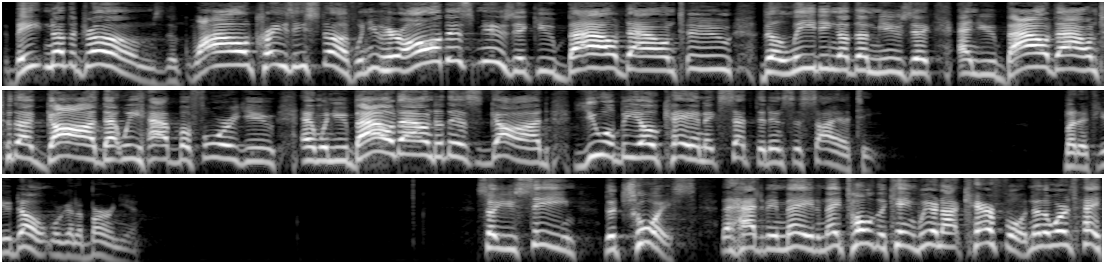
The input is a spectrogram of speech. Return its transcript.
the beating of the drums, the wild, crazy stuff. When you hear all this music, you bow down to the leading of the music and you bow down to the God that we have before you. And when you bow down to this God, you will be okay and accepted in society. But if you don't, we're going to burn you. So you see the choice. That had to be made. And they told the king, We are not careful. In other words, hey,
